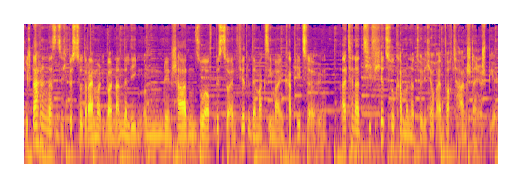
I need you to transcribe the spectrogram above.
Die Stacheln lassen sich bis zu dreimal übereinander legen, um den Schaden so auf bis zu ein Viertel der maximalen KP zu erhöhen. Alternativ hierzu kann man natürlich auch einfach Tarnsteine spielen.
